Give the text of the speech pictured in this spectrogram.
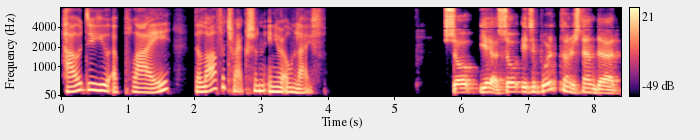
How do you apply the law of attraction in your own life? So, yeah, so it's important to understand that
